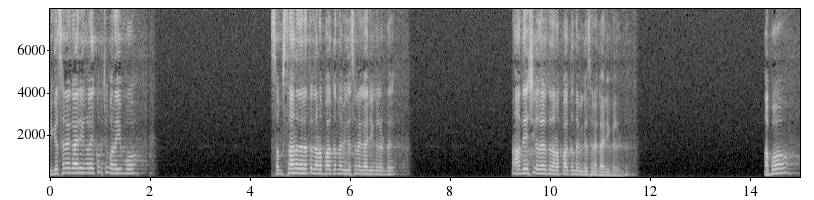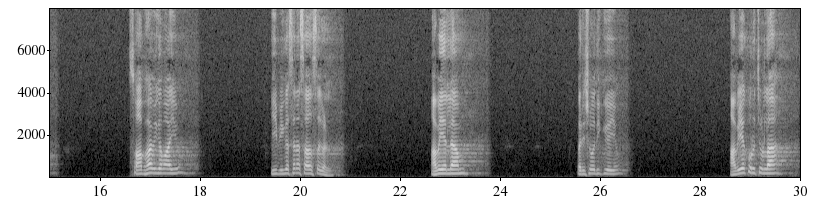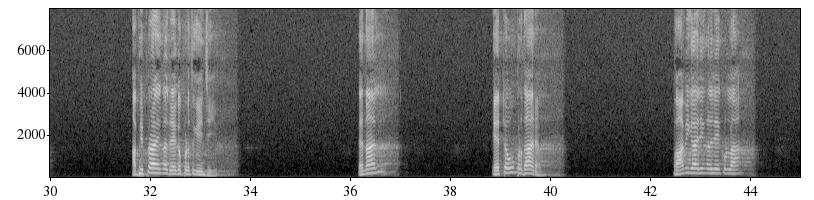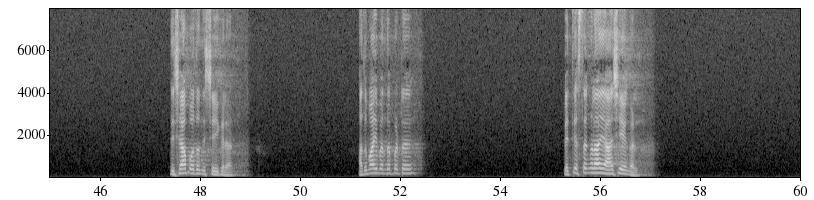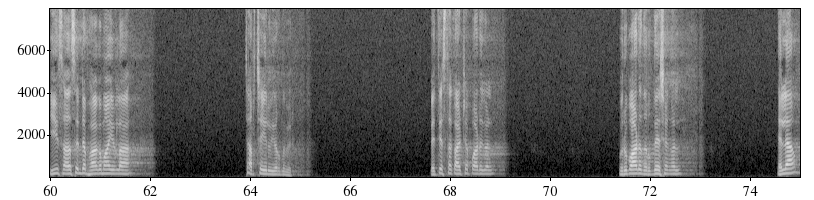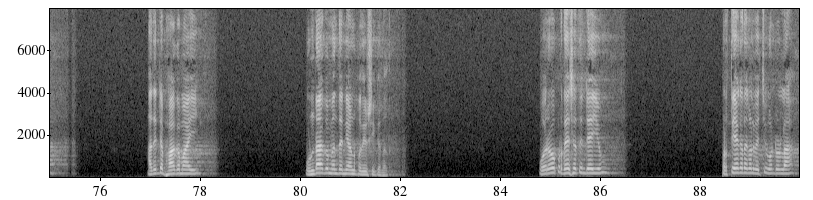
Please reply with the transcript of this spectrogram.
വികസന കാര്യങ്ങളെക്കുറിച്ച് പറയുമ്പോൾ സംസ്ഥാന തലത്തിൽ നടപ്പാക്കുന്ന വികസന കാര്യങ്ങളുണ്ട്. പ്രാദേശിക തലത്തിൽ നടപ്പാക്കുന്ന വികസന കാര്യങ്ങളുണ്ട്. അപ്പോൾ സ്വാഭാവികമായും ഈ വികസന സദസ്സുകൾ അവയെല്ലാം പരിശോധിക്കുകയും അവയെക്കുറിച്ചുള്ള അഭിപ്രായങ്ങൾ രേഖപ്പെടുത്തുകയും ചെയ്യും. എന്നാൽ ഏറ്റവും പ്രധാനം ഭാവി കാര്യങ്ങളിലേക്കുള്ള ദിശാബോധം നിശ്ചയിക്കലാണ്. അതുമായി ബന്ധപ്പെട്ട് വ്യത്യസ്തങ്ങളായ ആശയങ്ങൾ ഈ സദസ്സിന്റെ ഭാഗമായുള്ള ചർച്ചയിൽ ഉയർന്നു വരും. വ്യത്യസ്ത കാഴ്ചപ്പാടുകൾ ഒരുപാട് നിർദ്ദേശങ്ങൾ എല്ലാം അതിന്റെ ഭാഗമായി ഉണ്ടാകുമെന്ന് തന്നെയാണ് പ്രതീക്ഷിക്കുന്നത്. ഓരോ പ്രദേശത്തിന്റെയും പ്രത്യേകതകൾ വെച്ചുകൊണ്ടുള്ള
